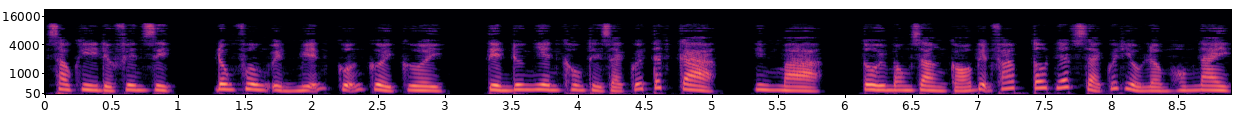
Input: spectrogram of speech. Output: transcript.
sau khi được phiên dịch, Đông Phương Uyển miễn cưỡng cười cười, tiền đương nhiên không thể giải quyết tất cả, nhưng mà, tôi mong rằng có biện pháp tốt nhất giải quyết hiểu lầm hôm nay,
